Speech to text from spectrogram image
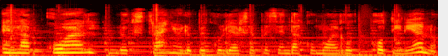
en la cual lo extraño y lo peculiar se presenta como algo cotidiano.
